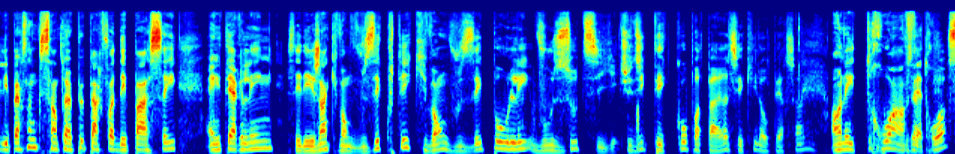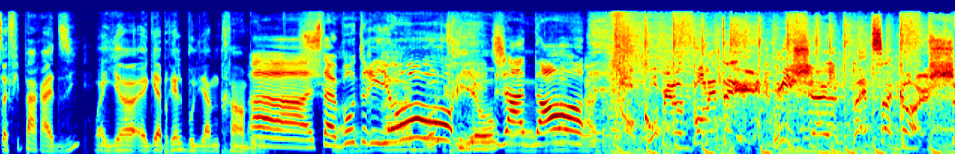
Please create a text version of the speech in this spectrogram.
les personnes qui se sentent un peu parfois dépassées, interligne, c'est des gens qui vont vous écouter, qui vont vous épauler, vous outiller. Tu dis que tes co-porte-parole, c'est qui l'autre personne? On est trois, en Vous fait. êtes trois? Sophie Paradis Ouais. et il y a euh, Gabrielle Bouliane Tremblay. Ah, c'est un beau trio! Un beau trio. J'adore! Ton copilote pour l'été, Michel pète sa coche.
